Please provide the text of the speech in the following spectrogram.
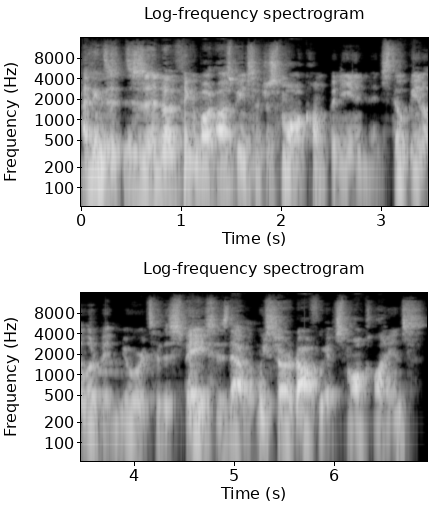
I think this, this is another thing about us being such a small company and, and, still being a little bit newer to the space is that when we started off, we had small clients,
